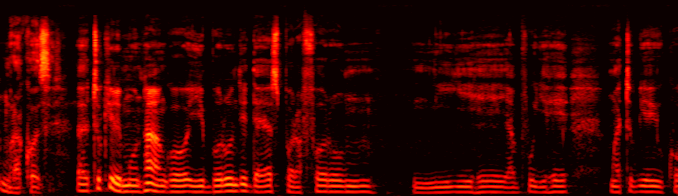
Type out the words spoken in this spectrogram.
murakoze eh, tukiri mu ntango iyi Burundi diaspora forum niyihe yavuye he mwatubwiye yuko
